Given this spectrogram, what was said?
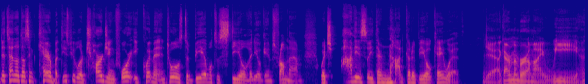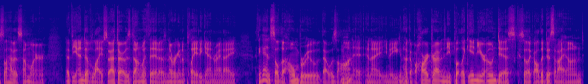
Nintendo doesn't care, but these people are charging for equipment and tools to be able to steal video games from them, which obviously they're not going to be okay with. Yeah, like I remember on my Wii, I still have it somewhere at the end of life. So after I was done with it, I was never going to play it again, right? I I think I installed the homebrew that was mm-hmm. on it, and I, you know, you can hook up a hard drive and then you put like in your own disk, so like all the disks that I owned,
